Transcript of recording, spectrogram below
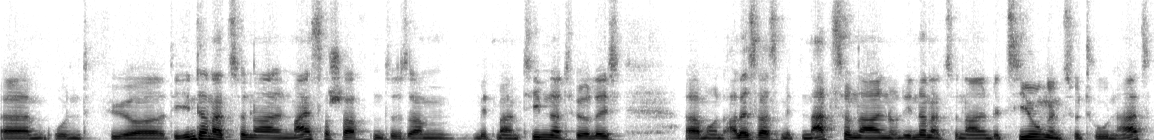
ähm, und für die internationalen Meisterschaften zusammen mit meinem Team natürlich. Ähm, und alles, was mit nationalen und internationalen Beziehungen zu tun hat.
